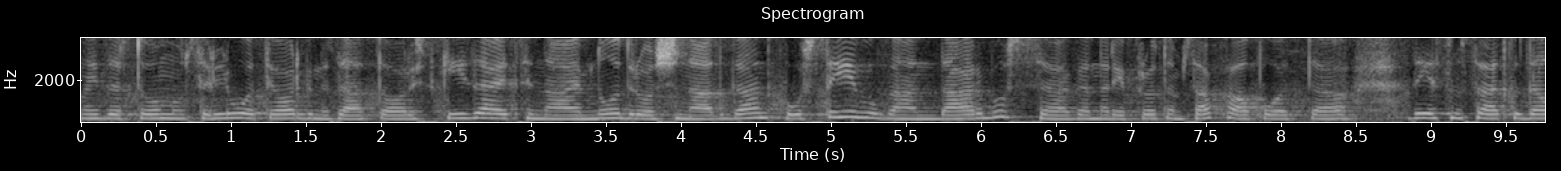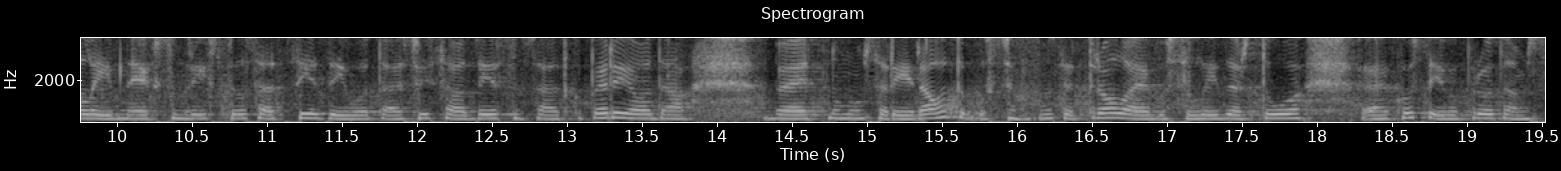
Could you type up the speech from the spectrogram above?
Līdz ar to mums ir ļoti organizatoriski izaicinājumi nodrošināt gan kustību, gan darbus, gan arī, protams, apkalpot dziesmu svētku dalībniekus un Rīgas pilsētas iedzīvotājus visā dziesmu svētku periodā. Bet nu, mums arī ir autobusi, mums ir trolēbusi. Līdz ar to kustība, protams,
